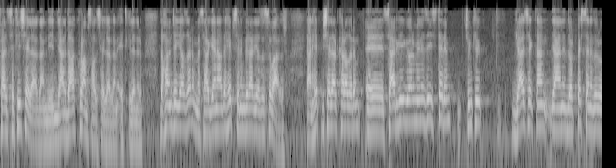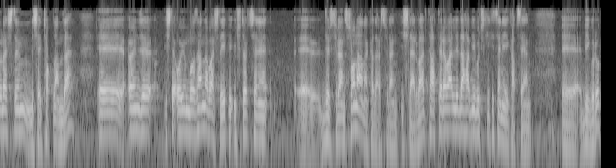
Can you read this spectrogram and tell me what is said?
felsefi şeylerden diyeyim. Yani daha kuramsal şeylerden etkilenirim. Daha önce yazarım mesela genelde hepsinin birer yazısı vardır. Yani hep bir şeyler karalarım. Ee, sergiyi görmenizi isterim. Çünkü gerçekten yani 4-5 senedir uğraştığım bir şey toplamda. Ee, önce işte oyun bozanla başlayıp bir 3-4 sene e, dir süren son ana kadar süren işler var. Tahterevalli daha bir buçuk iki seneyi kapsayan e, bir grup.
